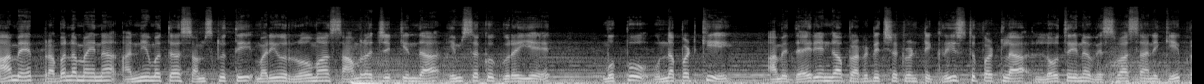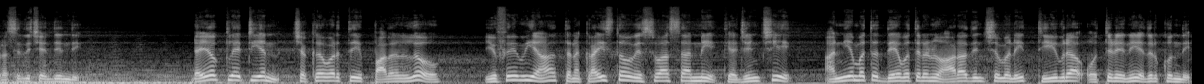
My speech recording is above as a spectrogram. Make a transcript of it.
ఆమె ప్రబలమైన అన్యమత సంస్కృతి మరియు రోమా సామ్రాజ్యం కింద హింసకు గురయ్యే ముప్పు ఉన్నప్పటికీ ఆమె ధైర్యంగా ప్రకటించినటువంటి క్రీస్తు పట్ల లోతైన విశ్వాసానికి ప్రసిద్ధి చెందింది. డయోక్లేటియన్ చక్రవర్తి పాలనలో యుఫేమియా తన క్రైస్తవ విశ్వాసాన్ని త్యజించి అన్యమత దేవతలను ఆరాధించమని తీవ్ర ఒత్తిడిని ఎదుర్కొంది.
